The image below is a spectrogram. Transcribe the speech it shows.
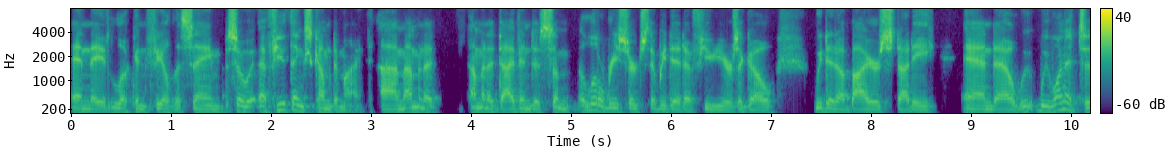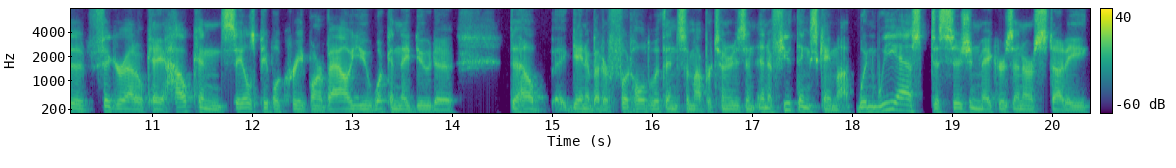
and they look and feel the same. So a few things come to mind. Um, I'm going to I'm going to dive into some a little research that we did a few years ago. We did a buyer's study, and uh, we, we wanted to figure out okay, how can salespeople create more value? What can they do to to help gain a better foothold within some opportunities? And, and a few things came up when we asked decision makers in our study.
